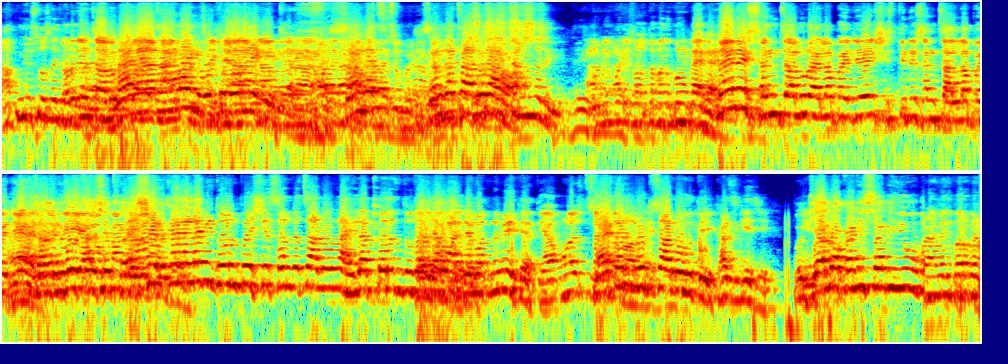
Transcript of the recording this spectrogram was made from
आत्मविश्वास आहे त्यांना. चालू नाही, करा, नाही, चांगलं आहे, आहे. संघ- संघ चालू राहावा. चांगलं नाही. कोणी कोणी संस्थापन करून काय करायचं? नाही नाही संघ चालू राहायला पाहिजे. शिस्तीने संघ चालला पाहिजे. हा, या शेतकऱ्याला- लोकांना- शेतकऱ्याला बी दोन पैसे संघ चालू राहिला तरच दुधाच्या माध्यमातून मिळतात. त्यामुळेच नाहीतर लूट चालू होती खाजगीची. पण ज्या लोकांनी संघ पण आम्ही बरोबर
